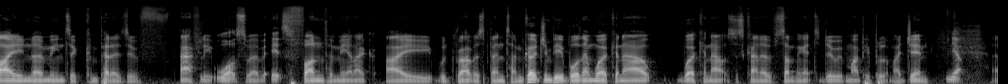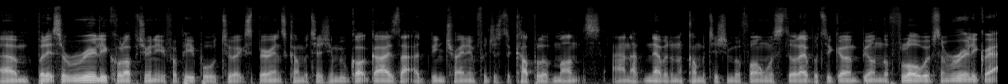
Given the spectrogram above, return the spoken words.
by no means a competitive athlete whatsoever. It's fun for me. Like I would rather spend time coaching people than working out. Working out is just kind of something I had to do with my people at my gym. Yeah. Um, but it's a really cool opportunity for people to experience competition. We've got guys that had been training for just a couple of months and have never done a competition before and were still able to go and be on the floor with some really great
